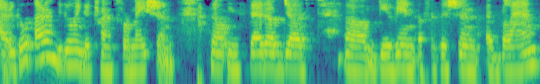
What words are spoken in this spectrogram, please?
are, go, are undergoing a transformation. So instead of just um, giving a physician a blank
